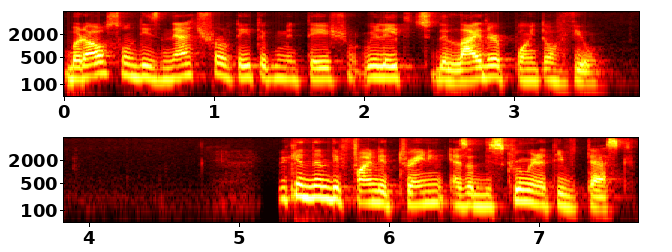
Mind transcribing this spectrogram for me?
but also on this natural data augmentation related to the LiDAR point of view. We can then define the training as a discriminative task.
